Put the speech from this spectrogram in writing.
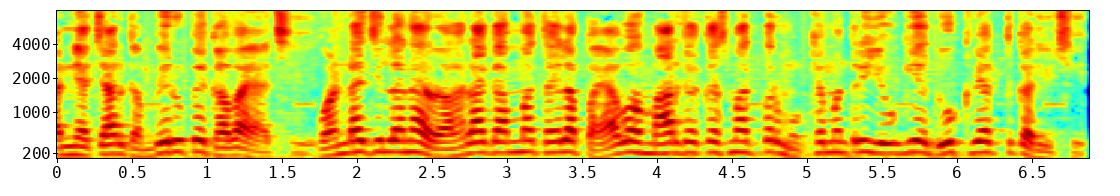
અન્ય ચાર ગંભીર રૂપે ઘવાયા છે. ગોંડા જિલ્લાના રહરા ગામમાં થયેલા ભયાવહ માર્ગ અકસ્માત પર મુખ્યમંત્રી યોગીએ દુઃખ વ્યક્ત કર્યું છે.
